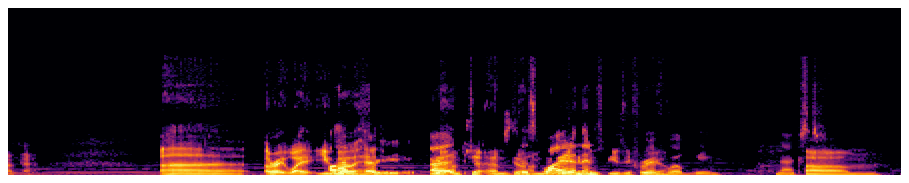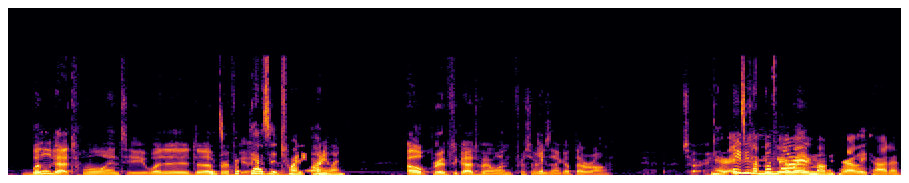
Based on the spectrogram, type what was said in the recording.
Okay. Uh, all right, Wyatt, you I'll go ahead. for you. Yeah, Uh, I'm, ch- I'm, so I'm Wyatt making and then this easy for Riv you. will be next. Um, Widdle got 20. What did uh, it's Briv Brick get? has a 21. 21. Oh, Briv got 21? For some Yep. reason, I got that wrong. Sorry. Here, it's be- coming your way momentarily, Todd. I've,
